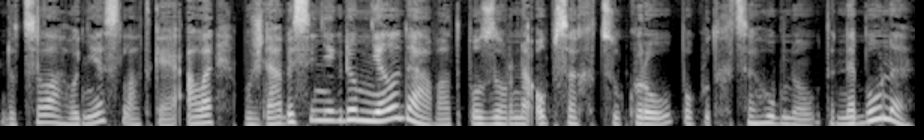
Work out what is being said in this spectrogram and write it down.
docela hodně sladké, ale možná by si někdo měl dávat pozor na obsah cukru, pokud chce hubnout, nebo ne?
